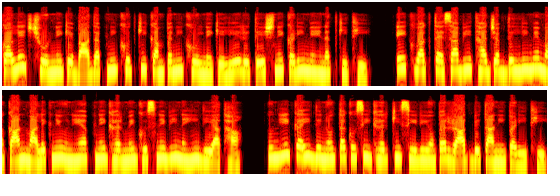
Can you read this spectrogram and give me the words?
कॉलेज छोड़ने के बाद अपनी खुद की कंपनी खोलने के लिए रितेश ने कड़ी मेहनत की थी। एक वक्त ऐसा भी था जब दिल्ली में मकान मालिक ने उन्हें अपने घर में घुसने भी नहीं दिया था। उन्हें कई दिनों तक उसी घर की सीढ़ियों पर रात बितानी पड़ी थी।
